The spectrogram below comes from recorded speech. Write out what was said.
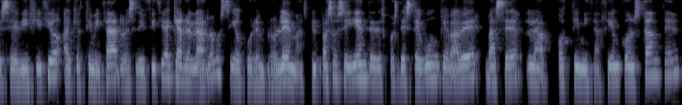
ese edificio hay que optimizarlo, ese edificio hay que arreglarlo si ocurren problemas. El paso siguiente después de este boom que va a haber va a ser la optimización constante,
